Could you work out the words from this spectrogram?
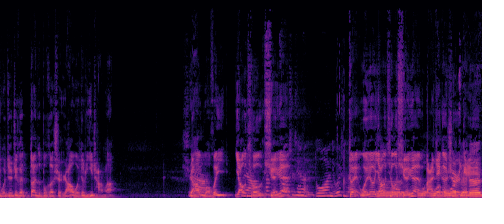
我觉得这个段子不合适，然后我就离场了。然后我会要求学院事情很多，你为什么对我就要求学院把这个事儿给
